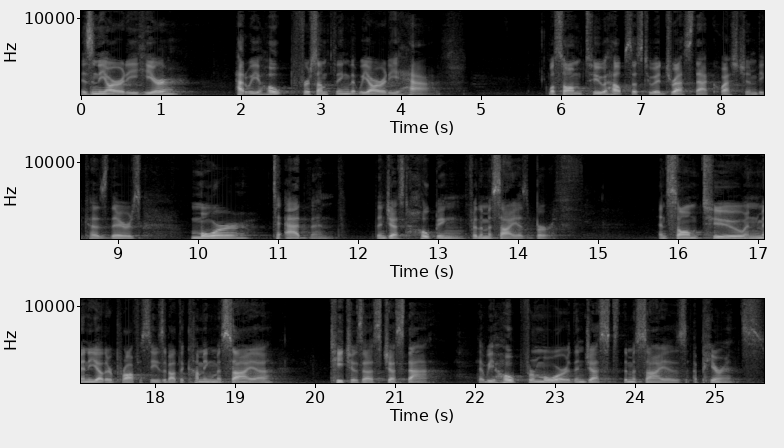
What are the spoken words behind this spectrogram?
Isn't he already here? How do we hope for something that we already have? Well, Psalm 2 helps us to address that question because there's more to Advent than just hoping for the Messiah's birth. And Psalm 2 and many other prophecies about the coming Messiah teaches us just that, that we hope for more than just the Messiah's appearance.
